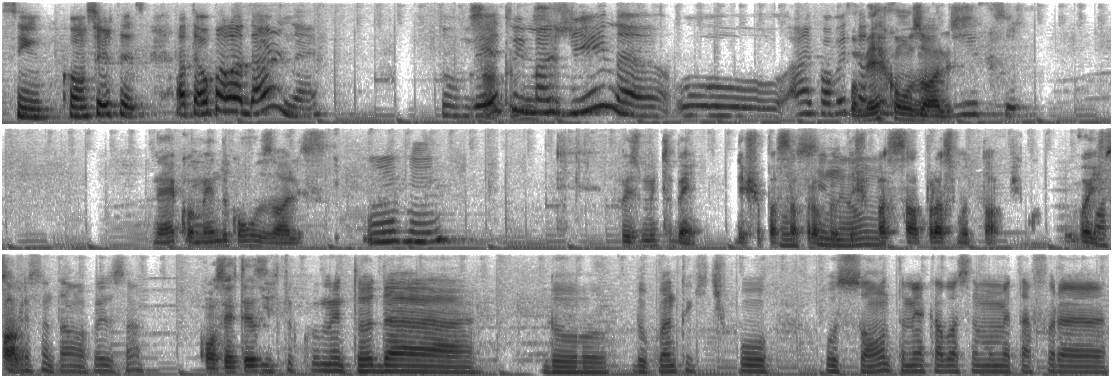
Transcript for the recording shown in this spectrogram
Sim, com certeza. Até o paladar, né? Tu vê, Exatamente. tu imagina o. Ai, qual vai Comer com os olhos. Disso? Né? Comendo com os olhos. Uhum. Pois muito bem. Deixa eu passar para não... deixa eu passar o próximo tópico. Oi, Posso fala. acrescentar uma coisa só? Com certeza. Isso tu comentou da do, do quanto que tipo o som também acaba sendo uma metáfora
